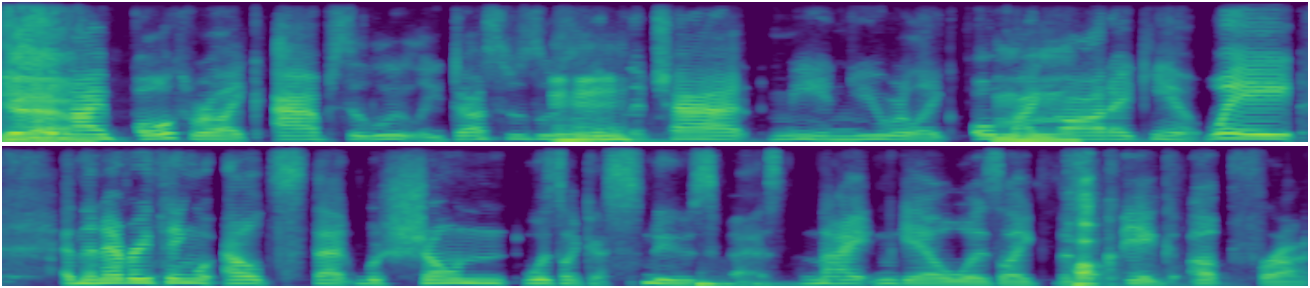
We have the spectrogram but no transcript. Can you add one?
Yeah. You and I both were like, absolutely. Dust was losing it in the chat. Me and you were like, oh my Mhm. God, I can't wait. And then everything else that was shown was like a snooze fest. Nightingale was like the Huck. big upfront.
